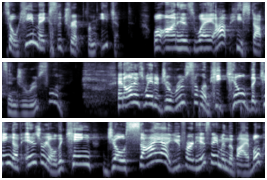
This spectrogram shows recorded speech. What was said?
So he makes the trip from Egypt. Well, on his way up, he stops in Jerusalem. And on his way to Jerusalem, he killed the king of Israel, the king Josiah. You've heard his name in the Bible.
